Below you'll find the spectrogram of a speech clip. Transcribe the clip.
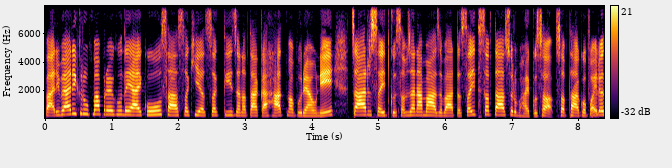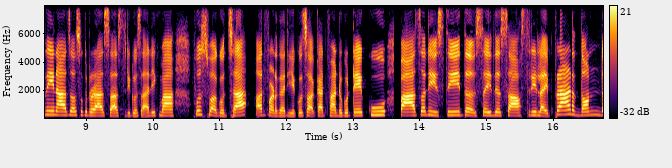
पारिवारिक रूपमा प्रयोग हुँदै आएको शासकीय शक्ति जनताका हातमा पुर्याउने चार सहितको सम्झनामा आजबाट सहित सप्ताह सुरु भएको छ। सप्ताहको पहिलो दिन आज शुक्रराज शास्त्रीको शालिगमा पुष्पगुच्छा अर्पण गरिएको छ। काठमाडौँको टेकु पाँचली स्थित शहीद शास्त्रीलाई प्राण दण्ड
